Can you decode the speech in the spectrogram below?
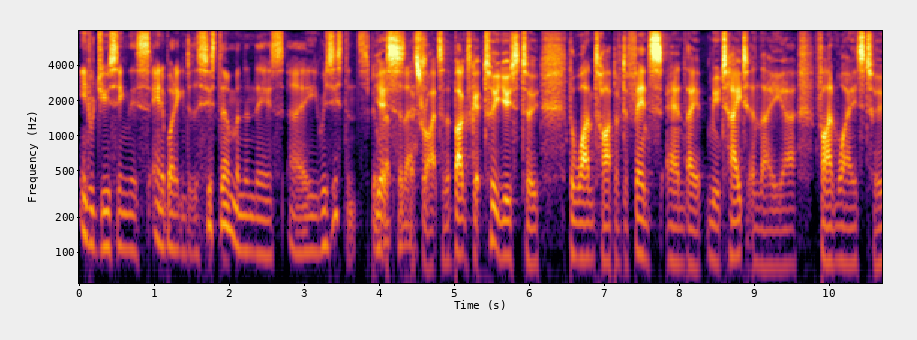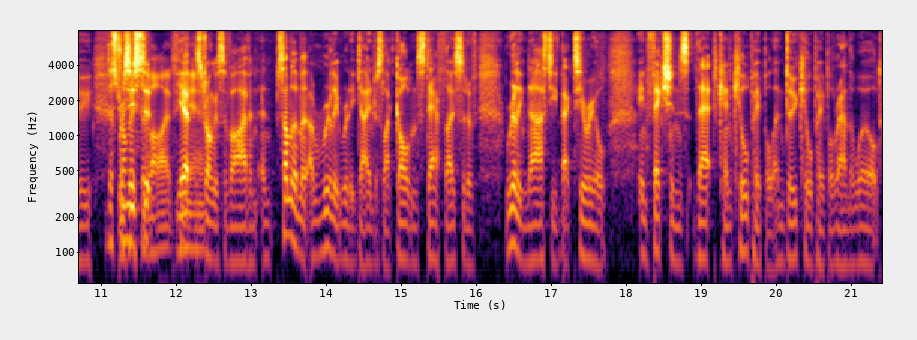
introducing this antibiotic into the system, and then there's a resistance built Yes, up to that. that's right. So the bugs get too used to the one type of defense, and they mutate and they uh, find ways to The strongest survive, Yep, yeah. the strongest survive, and, and some of them are really, really dangerous, like golden staph. Those sort of really nasty bacterial infections that can kill people and do kill people around the world.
